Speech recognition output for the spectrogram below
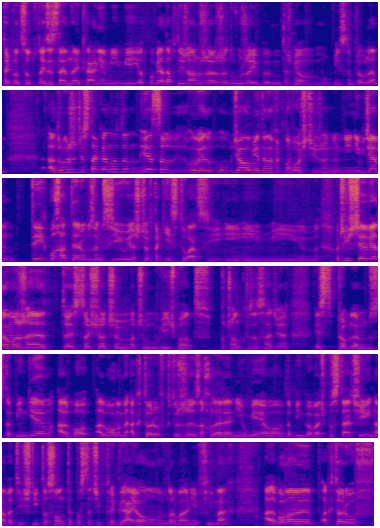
tego, co tutaj zostałem na ekranie, mi, mi odpowiada. Podejrzewam, że, że dłużej bym też miał, mógł mieć z tym problem. A druga rzecz jest taka, no to jest to, mówię, działał mnie ten efekt nowości, że no nie, nie widziałem tych bohaterów z MCU jeszcze w takiej sytuacji i, i, i oczywiście wiadomo, że to jest coś, o czym, o czym mówiliśmy od początku w zasadzie. Jest problem z dubbingiem, albo, albo mamy aktorów, którzy za cholerę nie umieją dubbingować postaci, nawet jeśli to są te postacie, które grają w normalnie w filmach, albo mamy aktorów,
